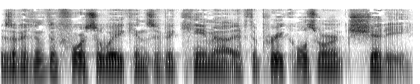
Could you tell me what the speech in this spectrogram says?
is that I think the Force Awakens if it came out if the prequels weren't shitty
